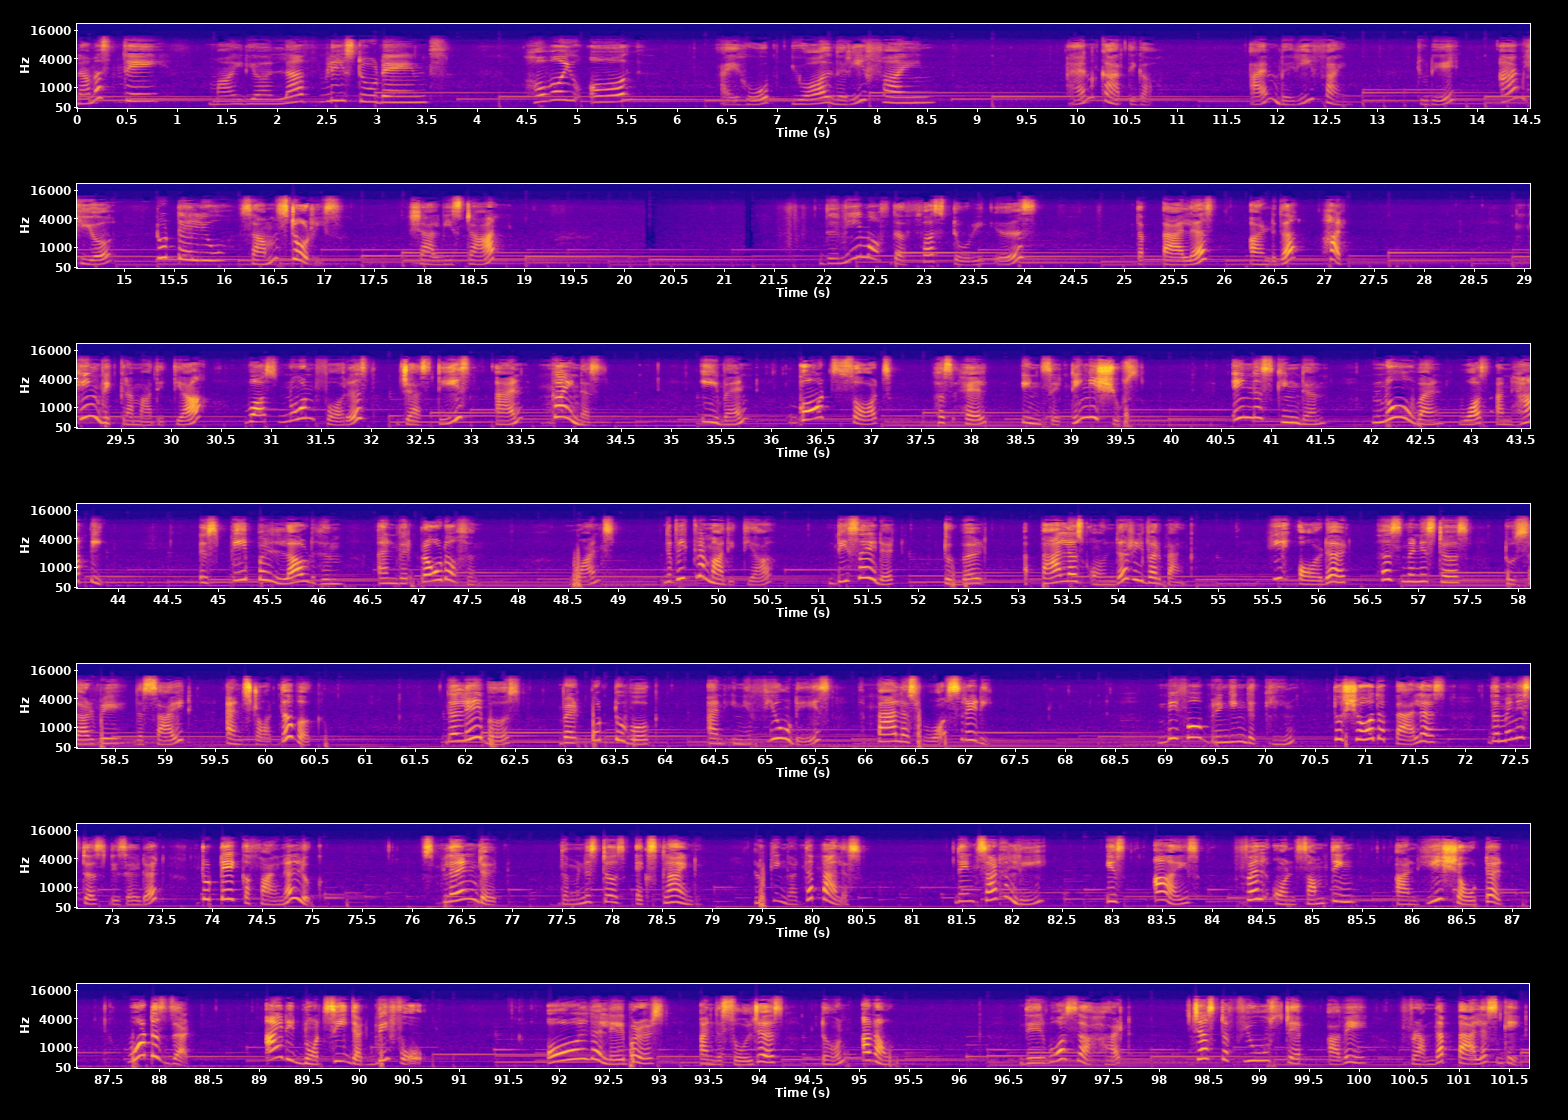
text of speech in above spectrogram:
Namaste, my dear lovely students. How are you all? I hope you all very fine. I am Kartika. I am very fine. Today I am here to tell you some stories. Shall we start? The name of the first story is The Palace and the Hut. King Vikramaditya was known for his justice and kindness. Even God sought his help in settling issues. In his kingdom, no one was unhappy. His people loved him and were proud of him. Once, the Vikramaditya decided to build a palace on the river bank. He ordered his ministers to survey the site and start the work. The laborers were put to work, and in a few days, the palace was ready. Before bringing the king to show the palace, the ministers decided to take a final look. Splendid! The ministers exclaimed, looking at the palace. Then suddenly, his eyes fell on something and he shouted, What is that? I did not see that before. All the laborers and the soldiers turned around. There was a hut just a few steps away from the palace gate.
